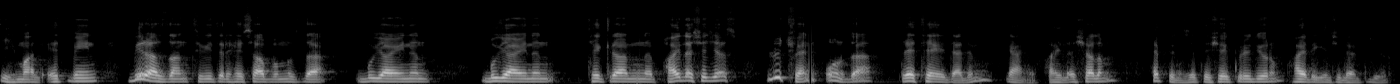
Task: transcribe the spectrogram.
ihmal etmeyin. Birazdan Twitter hesabımızda bu yayının bu yayının tekrarını paylaşacağız. Lütfen onu da rete edelim. Yani paylaşalım. Hepinize teşekkür ediyorum. Hayırlı geceler diliyorum.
